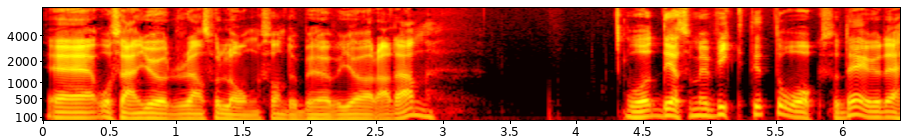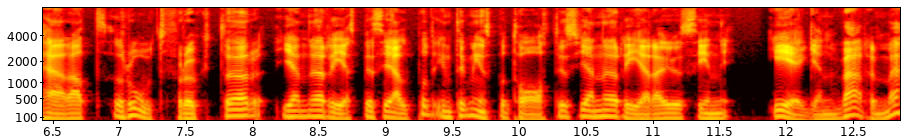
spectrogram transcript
Eh, och sen gör du den så lång som du behöver göra den. Och Det som är viktigt då också det är ju det här att rotfrukter genererar, speciellt på, inte minst potatis, genererar ju sin egen värme.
